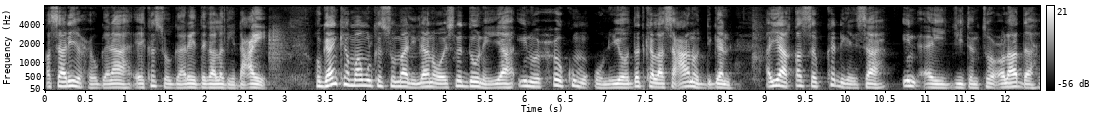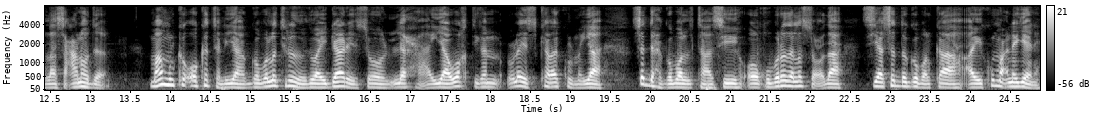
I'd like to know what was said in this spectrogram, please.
khasaarihii xooganah ee ka soo gaaray dagaaladii dhacay. Hoggaanka maamulka somalilan oo isna doonaya inuu xoog ku muquuniyo dadka laasacanood degan ayaa qasab ka dhigaysa in ay jiidanto colaadda laasacanood maamulka oo ka taliya gobollo tiradoodu ay gaarayso lix ayaa wakhtigan culays kala kulmaya. Saddex gobol taasi oo khubarada la socda siyaasadda gobolka ah ay ku macneeyeen.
